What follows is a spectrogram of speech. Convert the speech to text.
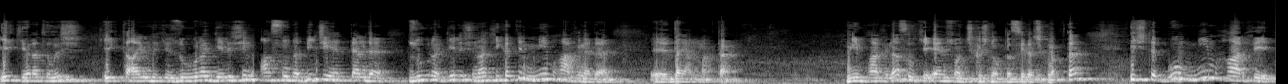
ilk yaratılış, ilk tayyündeki zuhura gelişin aslında bir cihetten de zuhura gelişin hakikati mim harfine de e, dayanmakta. Mim harfi nasıl ki en son çıkış noktasıyla çıkmakta. İşte bu mim harfi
